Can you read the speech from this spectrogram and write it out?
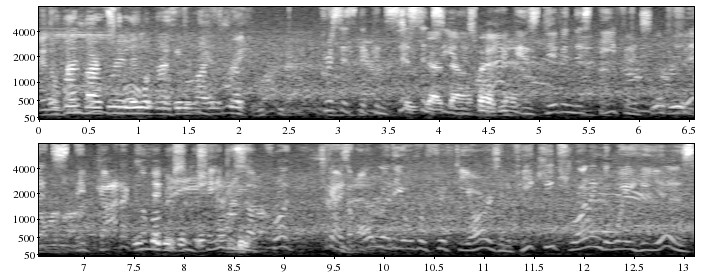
And the Well, one Hunter moves Green, they goal would not to give him my 33. Chris, it's the consistency down of his fast, back man. is giving this defense Yeah, yeah. fits. They've got to come up with some some- changes up front. This guy's already over 50 yards, and if he keeps running the way he is,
